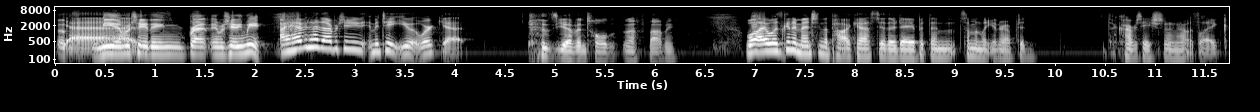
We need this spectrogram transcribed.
That's Yes. me imitating Brent imitating me I haven't had the opportunity to imitate you at work yet. because you haven't told enough about me. Well, I was going to mention the podcast the other day, but then someone like interrupted the conversation, and I was like,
